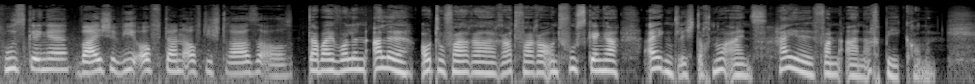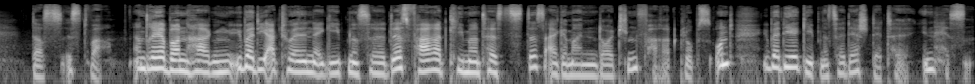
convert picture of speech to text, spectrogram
Fußgänger weiche wie oft dann auf die Straße aus. Dabei wollen alle Autofahrer, Radfahrer und Fußgänger eigentlich doch nur eins, heil von A nach B kommen. Das ist wahr. Andrea Bonhagen über die aktuellen Ergebnisse des Fahrradklimatests des Allgemeinen Deutschen Fahrradclubs und über die Ergebnisse der Städte in Hessen.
